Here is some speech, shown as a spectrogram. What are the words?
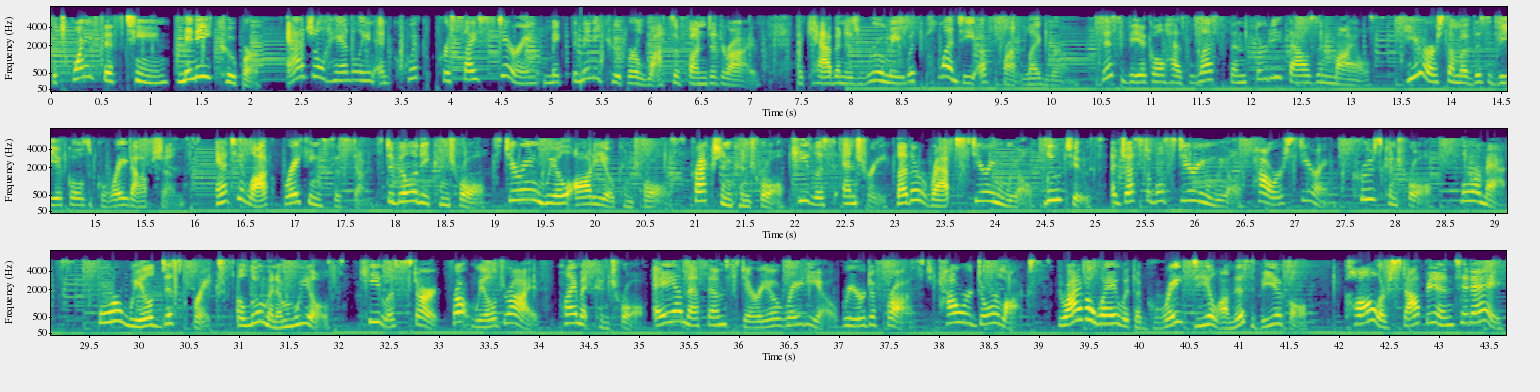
The 2015 Mini Cooper. Agile handling and quick, precise steering make the Mini Cooper lots of fun to drive. The cabin is roomy with plenty of front legroom. This vehicle has less than 30,000 miles. Here are some of this vehicle's great options. Anti-lock braking system, stability control, steering wheel audio controls, traction control, keyless entry, leather wrapped steering wheel, Bluetooth, adjustable steering wheel, power steering, cruise control, floor mats, four-wheel disc brakes, aluminum wheels, keyless start, front wheel drive, climate control, AM FM stereo radio, rear defrost, power door locks. Drive away with a great deal on this vehicle. Call or stop in today.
